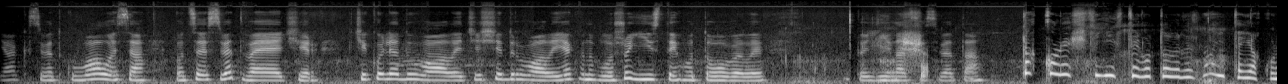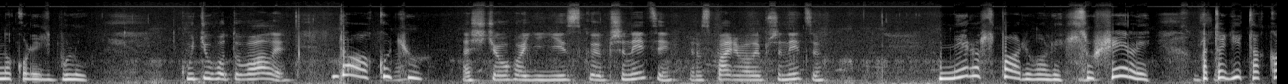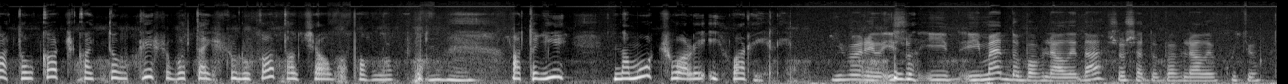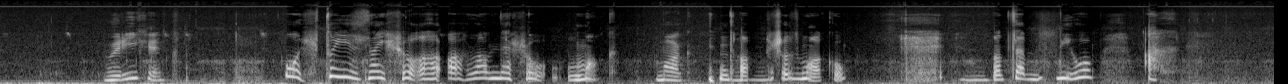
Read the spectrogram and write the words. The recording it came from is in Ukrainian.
Як святкувалося оце святвечір, чи колядували, чи щедрували, як воно було, що їсти готовили тоді на ці свята? Так колись їсти готовили, знаєте, як воно колись було? Кутю готували, Да, кутю. а з чого її з пшениці? Розпарювали пшеницю? Не розпарювали, сушили, а тоді така толкачка й товкли, щоб ота й шелуха та вся впала. А тоді намочували і варили. І варили. І, що, і, і мед додавали, да? Що ще додавали в кутю? Горіхи, Ой, хто її знає, що, а, а головне, що мак. мак. Да, що з маком. Оце бігом.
